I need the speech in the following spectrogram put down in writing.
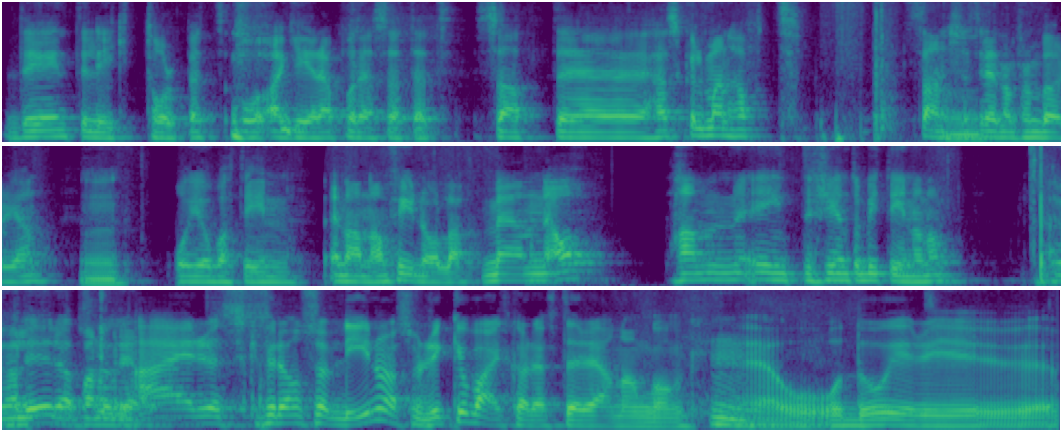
Det är inte likt Torpet att agera på det sättet. Så att eh, här skulle man haft Sanchez mm. redan från början mm. och jobbat in en annan 4 Men ja, han är inte för sent att byta in honom. Det är det absolut. Nej, för de som, det är några som rycker wildcard efter en omgång. Mm. Eh, och, och, då är det ju eh,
